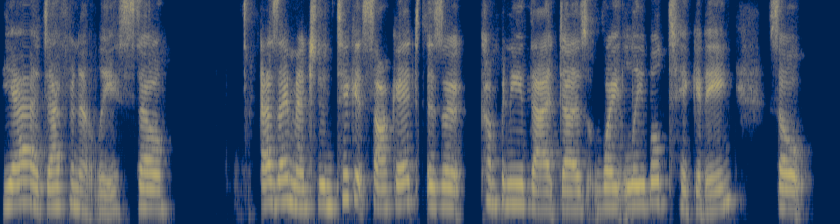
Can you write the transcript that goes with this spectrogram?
Yeah definitely. So as I mentioned, Ticket Socket is a company that does white label ticketing. So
